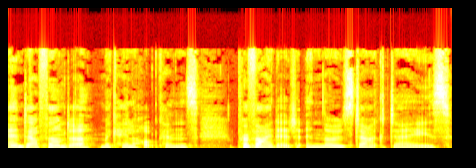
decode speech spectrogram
and our founder, Michaela Hopkins, provided in those dark days.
